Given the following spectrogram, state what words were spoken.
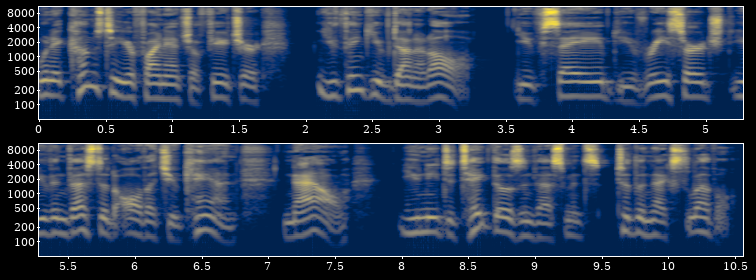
When it comes to your financial future, you think you've done it all. You've saved, you've researched, you've invested all that you can. Now, you need to take those investments to the next level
